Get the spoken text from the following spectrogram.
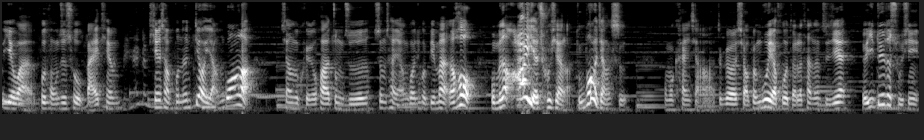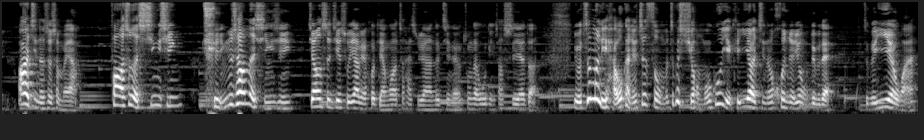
夜晚不同之处，白天天上不能掉阳光了。向日葵的话，种植生产阳光就会变慢。然后我们的二也出现了，毒爆僵尸。我们看一下啊，这个小喷菇也获得了，它能直接有一堆的属性。二技能是什么呀？发射星星，群伤的星星。僵尸接触压扁获得阳光，这还是原来的技能。种在屋顶上时间短，有这么厉害？我感觉这次我们这个小蘑菇也可以一二技能混着用，对不对？这个夜晚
